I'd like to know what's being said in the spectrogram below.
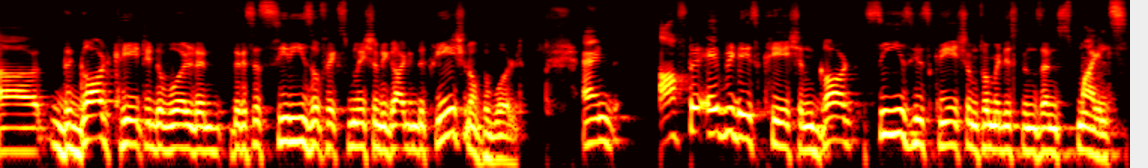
uh, the God created the world and there is a series of explanation regarding the creation of the world. And after every day's creation, God sees his creation from a distance and smiles.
